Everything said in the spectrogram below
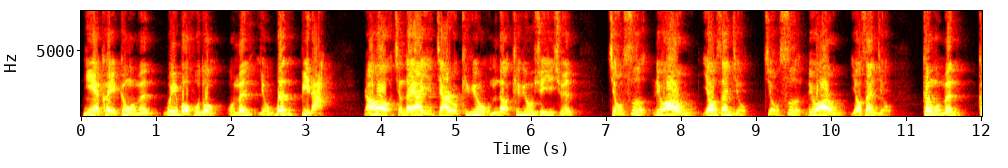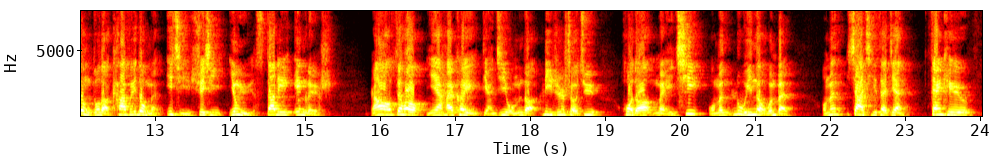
你也可以跟我们微博互动，我们有问必答。然后请大家也加入 QQ 我们的 QQ 学习群九四六二五幺三九九四六二五幺三九，跟我们更多的咖啡豆们一起学习英语，Study English。然后最后，您还可以点击我们的荔枝社区，获得每期我们录音的文本。我们下期再见，Thank you。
